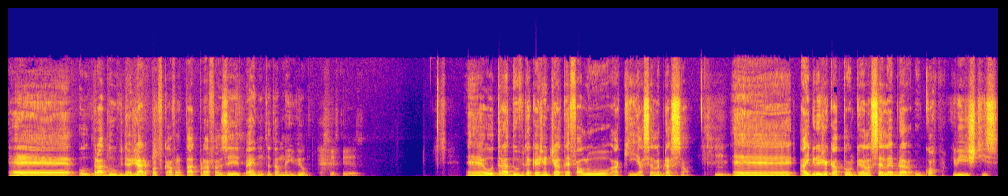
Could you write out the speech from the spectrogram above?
É, outra dúvida, Jário, pode ficar à vontade para fazer pergunta também, viu? Com certeza. É, outra dúvida que a gente já até falou aqui, a celebração. Hum. É, a Igreja Católica ela celebra o Corpus Christi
